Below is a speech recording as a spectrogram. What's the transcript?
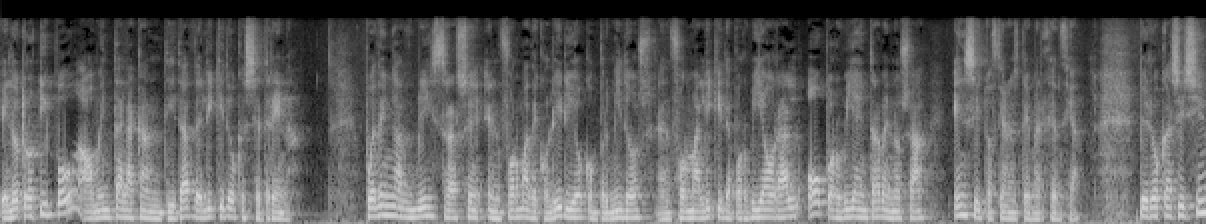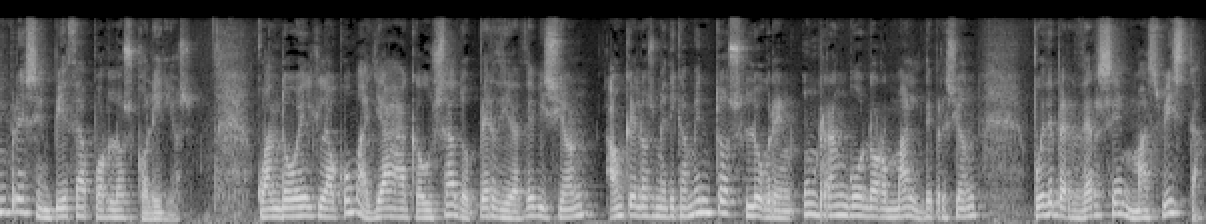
El otro tipo aumenta la cantidad de líquido que se drena pueden administrarse en forma de colirio, comprimidos, en forma líquida por vía oral o por vía intravenosa en situaciones de emergencia. Pero casi siempre se empieza por los colirios. Cuando el glaucoma ya ha causado pérdida de visión, aunque los medicamentos logren un rango normal de presión, puede perderse más vista.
